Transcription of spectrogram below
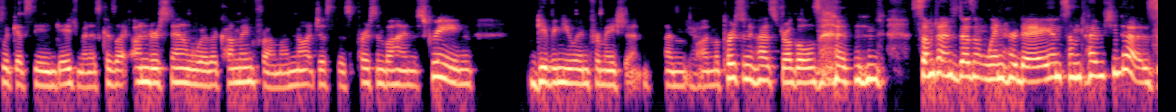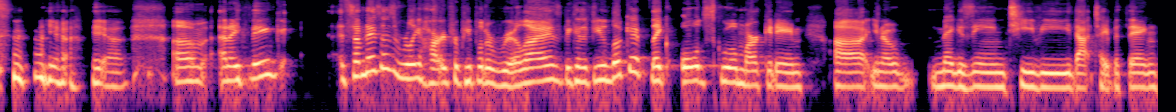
what gets the engagement is because i understand where they're coming from. I'm not just this person behind the screen giving you information. I'm yeah. i'm a person who has struggles and sometimes doesn't win her day and sometimes she does. Yeah yeah. Um and i think sometimes it's really hard for people to realize because if you look at like old school marketing uh you know magazine tv that type of thing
